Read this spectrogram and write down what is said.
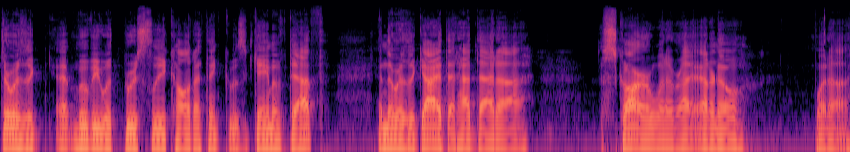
There was a, a, movie with Bruce Lee called I think it was Game of Death, and there was a guy that had that uh, scar or whatever. I, I don't know what uh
